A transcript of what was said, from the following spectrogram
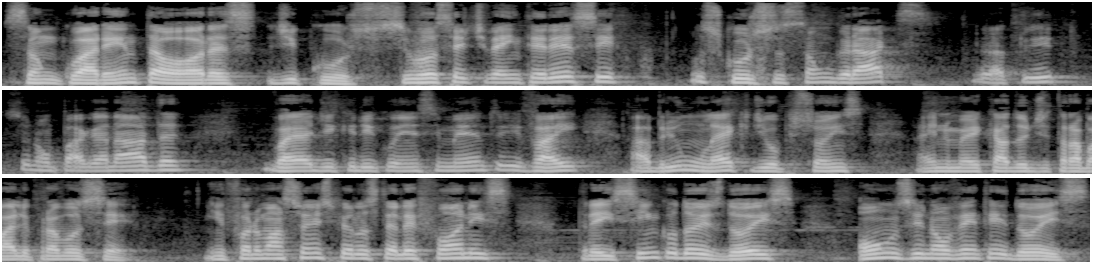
São 40 horas de curso. Se você tiver interesse, os cursos são grátis, gratuito, você não paga nada, vai adquirir conhecimento e vai abrir um leque de opções aí no mercado de trabalho para você. Informações pelos telefones 3522 1192,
